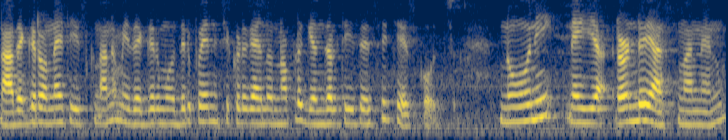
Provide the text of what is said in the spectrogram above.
నా దగ్గర ఉన్నాయి తీసుకున్నాను. మీ దగ్గర ముదిరిపోయిన చిక్కుడుకాయలు ఉన్నప్పుడు గింజలు తీసేసి చేసుకోవచ్చు. నూనె నెయ్యి రెండు వేస్తున్నాను నేను.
